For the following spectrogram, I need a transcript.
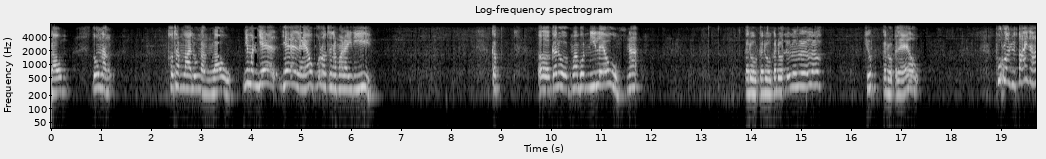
เราโรงหนัง เขาทำลายโรงหนังเรา นี่มันแย่แย่แล้ว พวกเราจะทำอะไรดี กับ เออกระโดดมาบนนี้เร็วนะ กระโดดกระโดดกระโดดเร็วเร็วเร็วเร็วชึบกระโดดไปแล้ว พวกเราอยู่ใต้น้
